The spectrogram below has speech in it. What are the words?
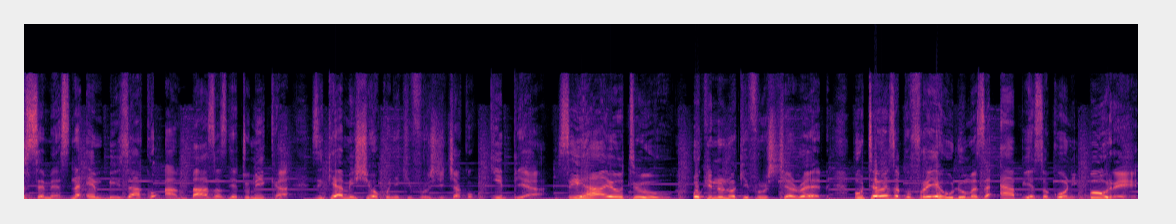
SMS na MB zako ambazo hazijatumika zikihamishiwa kwenye kifurushi chako kipya. Si hayo tu, ukinunua kifurushi cha Red utaweza kufurahia huduma za app ya sokoni bure,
